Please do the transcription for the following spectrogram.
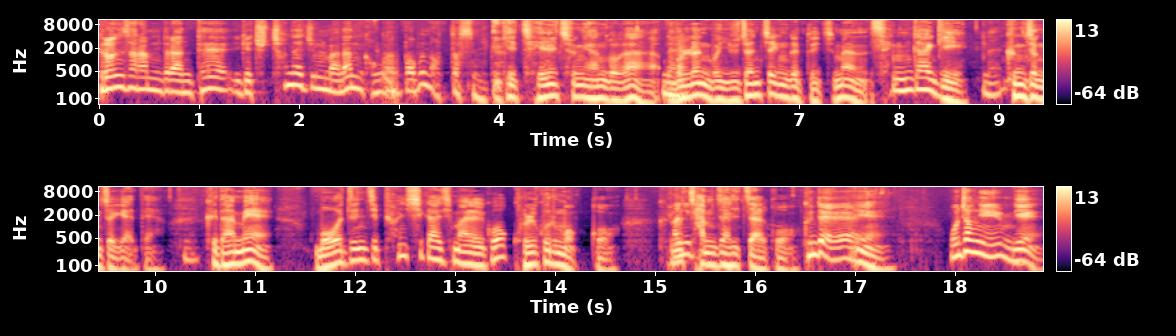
그런 사람들한테 이게 추천해 줄 만한 건강법은 어떻습니까? 이게 제일 중요한 거가 네. 물론 뭐 유전적인 것도 있지만 생각이 네. 긍정적이어야 돼요. 그 다음에 뭐든지 편식하지 말고 골고루 먹고 그리고 아니, 잠잘 자고. 근데 예. 원장님 예.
